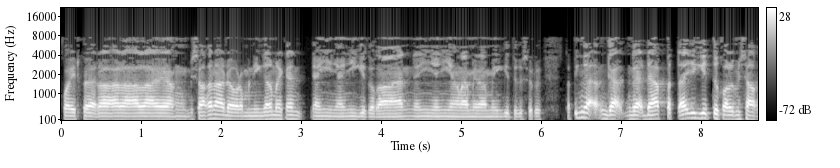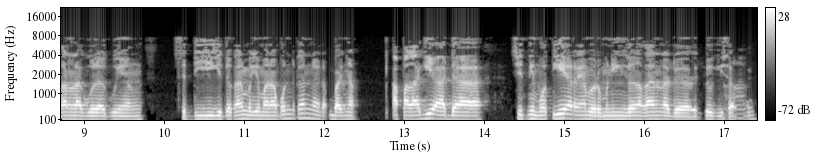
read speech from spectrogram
choir kayak ala-ala yang misalkan ada orang meninggal mereka nyanyi-nyanyi gitu kan nyanyi-nyanyi yang rame-rame gitu seru. Tapi nggak nggak nggak dapet aja gitu kalau misalkan lagu-lagu yang sedih gitu kan bagaimanapun kan banyak apalagi ada Sidney Poitier yang baru meninggal kan ada Jogi Sapu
